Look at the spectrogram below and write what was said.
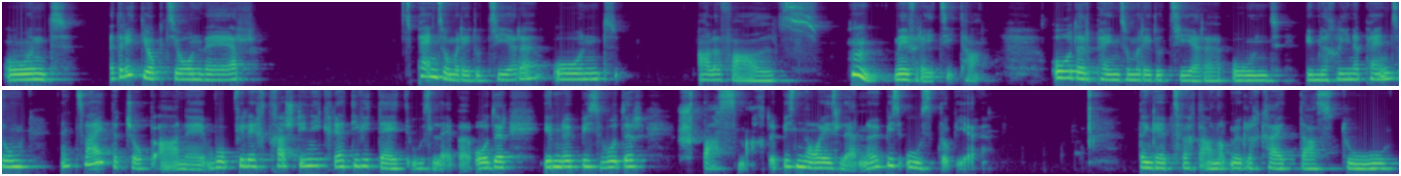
Und eine dritte Option wäre, das Pensum reduzieren und allenfalls hm, mehr Freizeit haben. Oder Pensum reduzieren und in einem kleinen Pensum einen zweiten Job annehmen, wo vielleicht kannst deine Kreativität ausleben oder irgendetwas, wo dir Spaß macht, etwas Neues lernen, etwas ausprobieren. Dann gibt es vielleicht auch noch die Möglichkeit, dass du,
